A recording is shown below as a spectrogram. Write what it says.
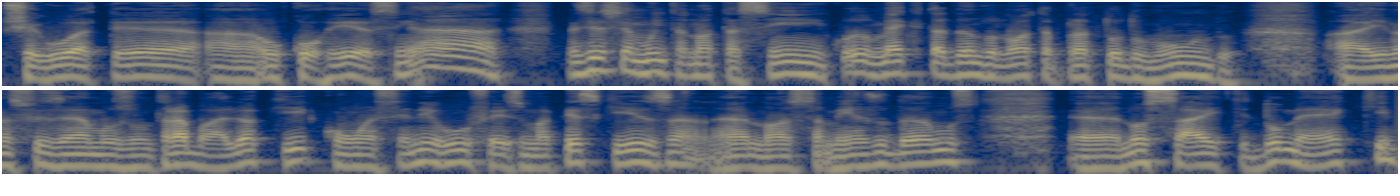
chegou até a ocorrer assim, ah, mas isso é muita nota 5, como é que está dando nota para todo mundo? Aí nós fizemos um trabalho aqui com a CNU, fez uma pesquisa, né, nós também ajudamos é, no site do MEC,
